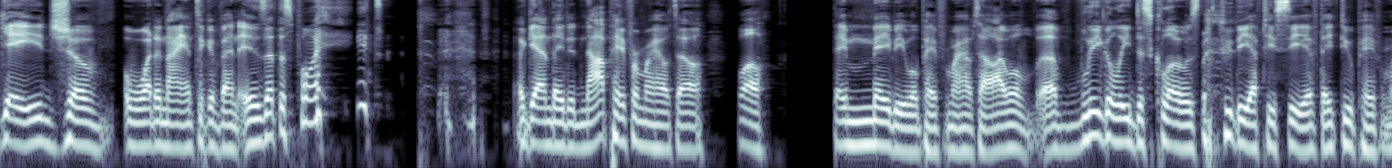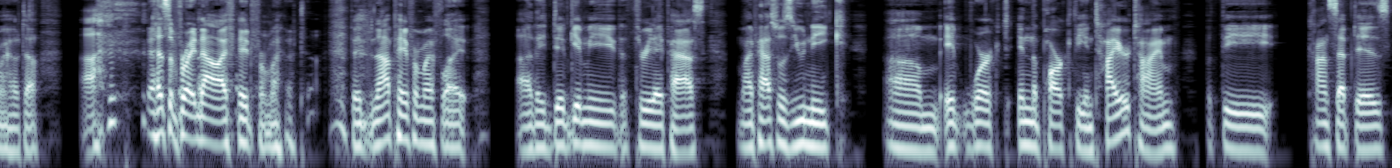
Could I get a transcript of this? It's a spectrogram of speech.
gauge of what a Niantic event is at this point. Again, they did not pay for my hotel. Well, they maybe will pay for my hotel. I will uh, legally disclose to the FTC if they do pay for my hotel. Uh, as of right now, I paid for my hotel. They did not pay for my flight. Uh, they did give me the three day pass. My pass was unique. Um, it worked in the park the entire time, but the concept is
